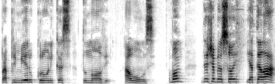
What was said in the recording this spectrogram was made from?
para primeiro Crônicas do 9 ao 11. Tá bom? Deus te abençoe e até lá!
